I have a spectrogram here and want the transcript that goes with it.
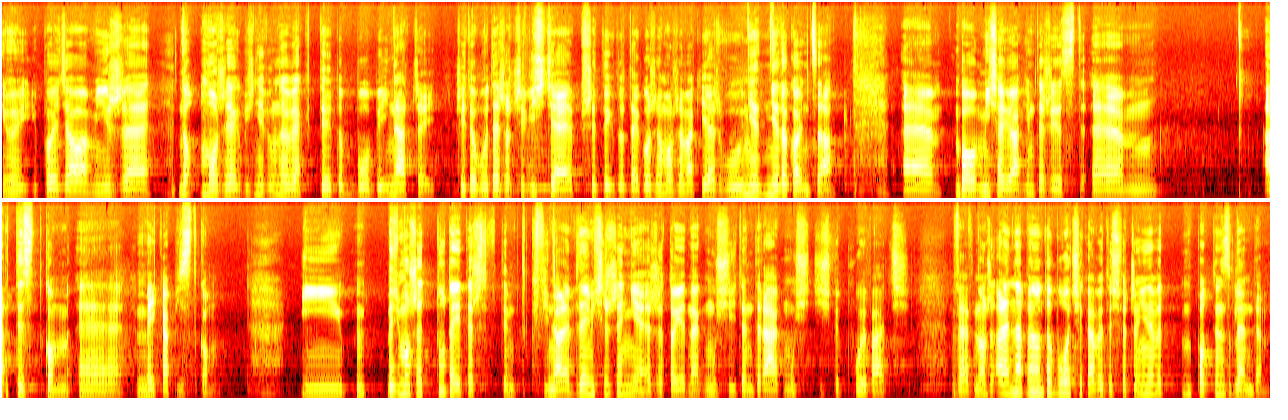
i, powiedziała mi, że no może jakbyś nie wyglądał jak ty, to byłoby inaczej. Czyli to był też oczywiście przytyk do tego, że może makijaż był nie, nie do końca. Em, bo Misia Joachim też jest artystką, e, make-upistką. I być może tutaj też w tym tkwi, no ale wydaje mi się, że nie, że to jednak musi, ten drag musi gdzieś wypływać wewnątrz, ale na pewno to było ciekawe doświadczenie, nawet pod tym względem,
